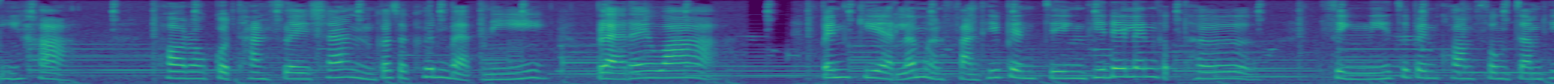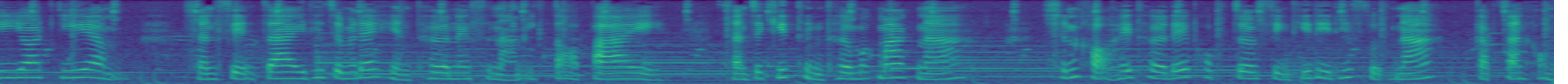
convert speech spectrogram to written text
นี้ค่ะ พอเรากด translation ก็จะขึ้นแบบนี้ แปลได้ว่า เป็นเกียรติและเหมือนฝันที่เป็นจริงที่ได้เล่นกับเธอ สิ่งนี้จะเป็นความทรงจำที่ยอดเยี่ยม ฉันเสียใจที่จะไม่ได้เห็นเธอในสนามอีกต่อไป ฉันจะคิดถึงเธอมากๆนะ ฉันขอให้เธอได้พบเจอสิ่งที่ดีที่สุดนะ กับตันของ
